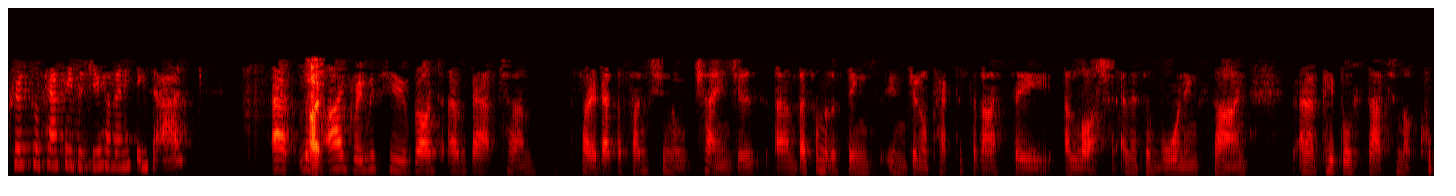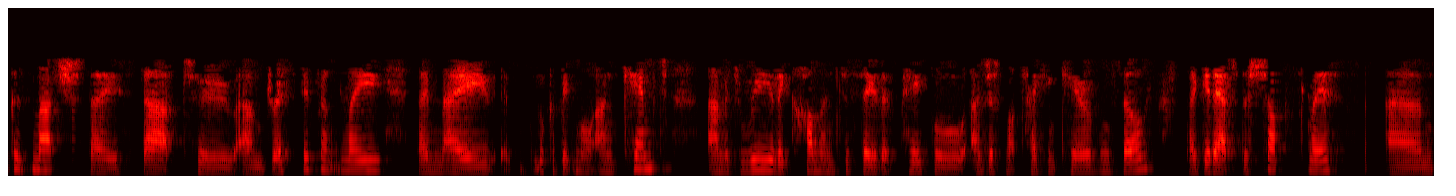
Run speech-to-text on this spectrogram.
Chris or Kathy, did you have anything to add? Uh, look, I, I, agree with you, Rod, about um, sorry about the functional changes. Um, that's one of the things in general practice that I see a lot, and it's a warning sign uh, people start to not cook as much. They start to um, dress differently. They may look a bit more unkempt. Um, it's really common to see that people are just not taking care of themselves. They get out to the shops less. Um,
